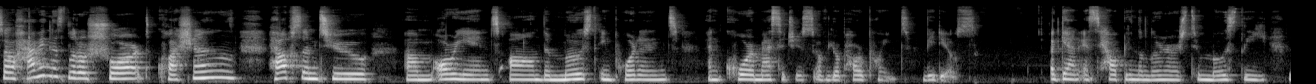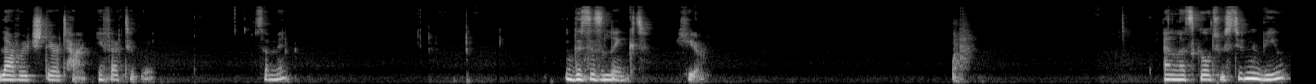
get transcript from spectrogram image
So having this little short questions helps them to um, orient on the most important and core messages of your PowerPoint videos. Again, it's helping the learners to mostly leverage their time effectively. Submit. This is linked here. And let's go to student view.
